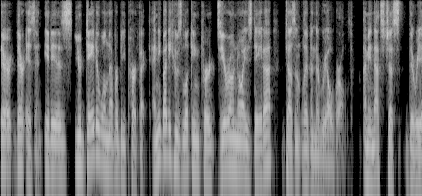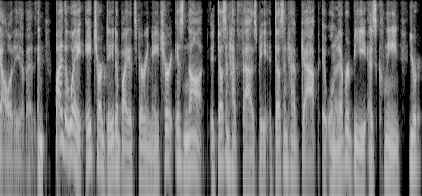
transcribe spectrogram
There, there isn't. It is your data will never be perfect. Anybody who's looking for zero noise data doesn't live in the real world. I mean, that's just the reality of it. And by the way, HR data by its very nature is not, it doesn't have FASB, it doesn't have GAAP, it will right. never be as clean. You're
